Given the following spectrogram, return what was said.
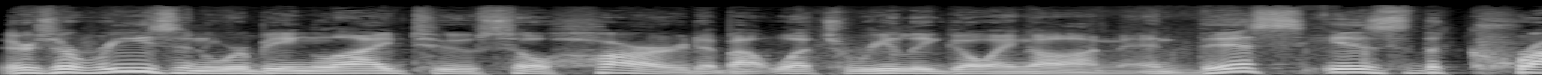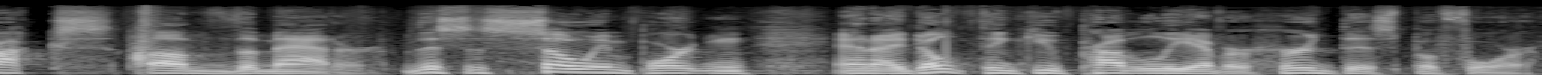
There's a reason we're being lied to so hard about what's really going on. And this is the crux of the matter. This is so important, and I don't think you've probably ever heard this before.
